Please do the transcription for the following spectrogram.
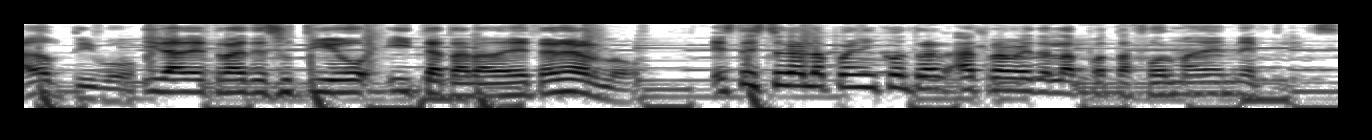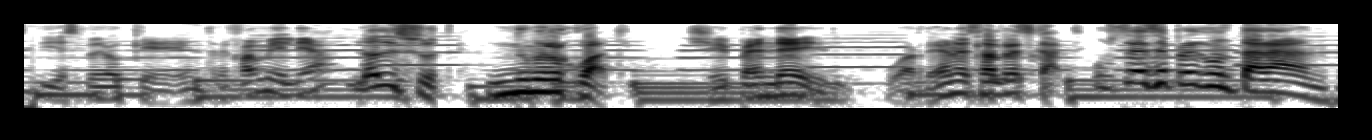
adoptivo irá detrás de su tío y tratará de detenerlo. Esta historia la pueden encontrar a través de la plataforma de Netflix y espero que entre familia lo disfruten. Número 4. Chip and Dale, Guardianes al Rescate. Ustedes se preguntarán,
